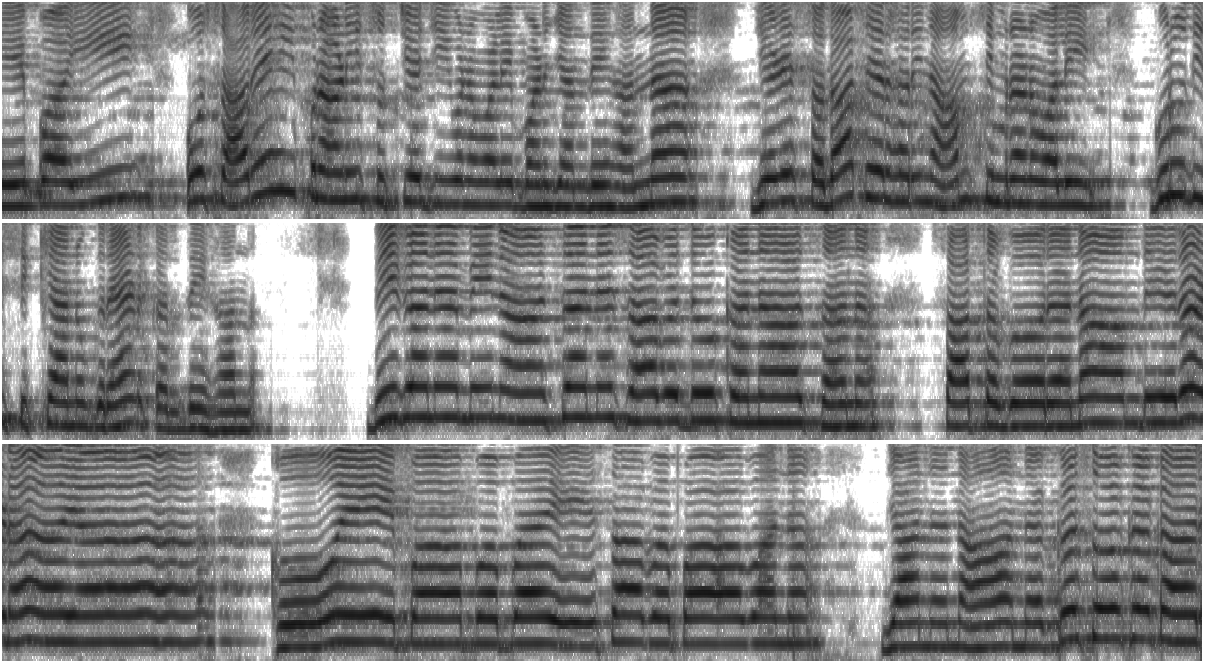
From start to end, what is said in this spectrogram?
हे ਭਾਈ, ਉਹ ਸਾਰੇ ਹੀ ਪ੍ਰਾਣੀ ਸੁੱਚੇ ਜੀਵਨ ਵਾਲੇ ਬਣ ਜਾਂਦੇ ਹਨ। ਜਿਹੜੇ ਸਦਾ ਥਿਰ ਹਰਿਨਾਮ ਸਿਮਰਨ ਵਾਲੀ ਗੁਰੂ ਦੀ ਸਿੱਖਿਆ ਨੂੰ ਗ੍ਰਹਿਣ ਕਰਦੇ ਹਨ। ਬਿਗਨ ਬਿਨਾਸਨ ਸਭ ਦੁਖ ਨਾਸਨ, ਸਤ ਗੁਰ ਨਾਮ ਦੇ ਰੜਾਇਆ। ਖੋਏ ਪਾਪ ਪਏ ਸਭ ਪਾਵਨ, ਜਨ ਨਾਨਕ ਸੁਖ ਕਰ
